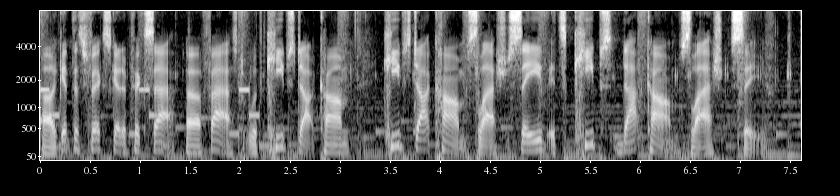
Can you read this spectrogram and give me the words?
Uh, get this fixed, get it fixed uh, fast with Keeps.com. Keeps.com slash save. It's Keeps.com slash save.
